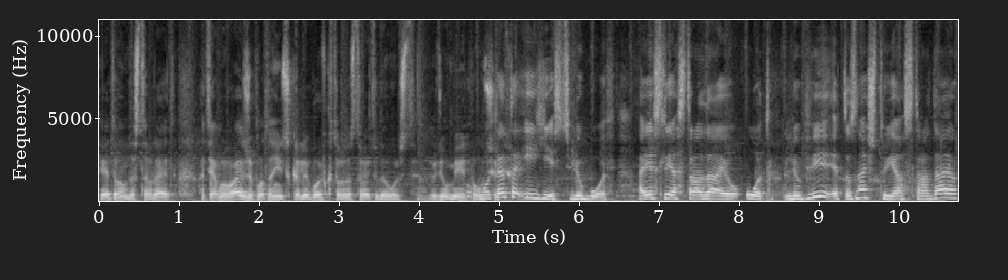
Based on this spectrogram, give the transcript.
и это вам доставляет, хотя бывает же платоническая любовь, которая доставляет удовольствие. Люди умеют получать. Вот это и есть любовь. А если я страдаю от любви, это значит, что я страдаю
